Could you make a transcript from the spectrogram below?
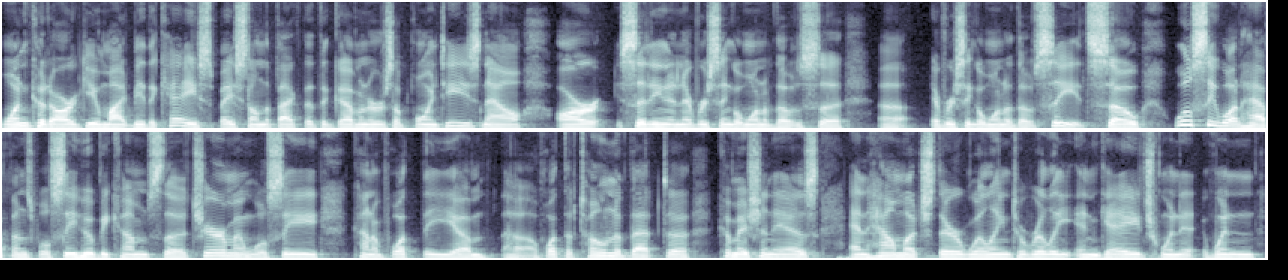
one could argue might be the case based on the fact that the governor's appointees now are sitting in every single one of those uh, uh, every single one of those seats. So we'll see what happens. We'll see who becomes the chairman. We'll see kind of what the um, uh, what the tone of that uh, commission is, and how much they're willing to really engage when it when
